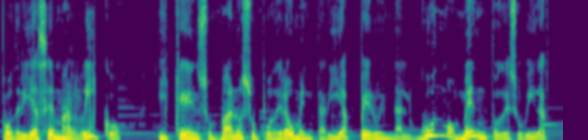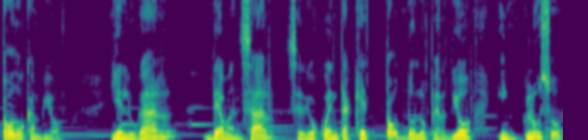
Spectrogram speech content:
podría ser más rico y que en sus manos su poder aumentaría, pero en algún momento de su vida todo cambió. Y en lugar de avanzar, se dio cuenta que todo lo perdió, incluso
